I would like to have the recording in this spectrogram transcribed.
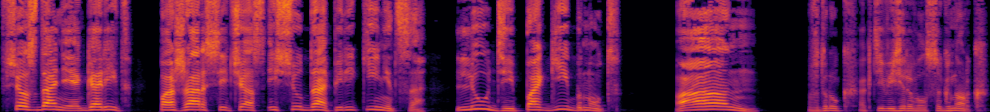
Все здание горит. Пожар сейчас и сюда перекинется. Люди погибнут». «Ан!» — вдруг активизировался Гнорк.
